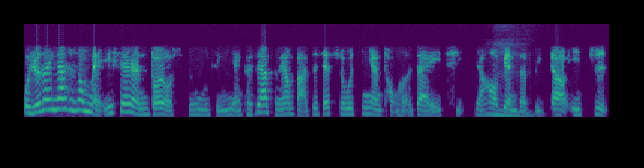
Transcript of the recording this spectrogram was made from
我觉得应该是说每一些人都有实务经验，可是要怎么样把这些实务经验统合在一起，然后变得比较一致，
